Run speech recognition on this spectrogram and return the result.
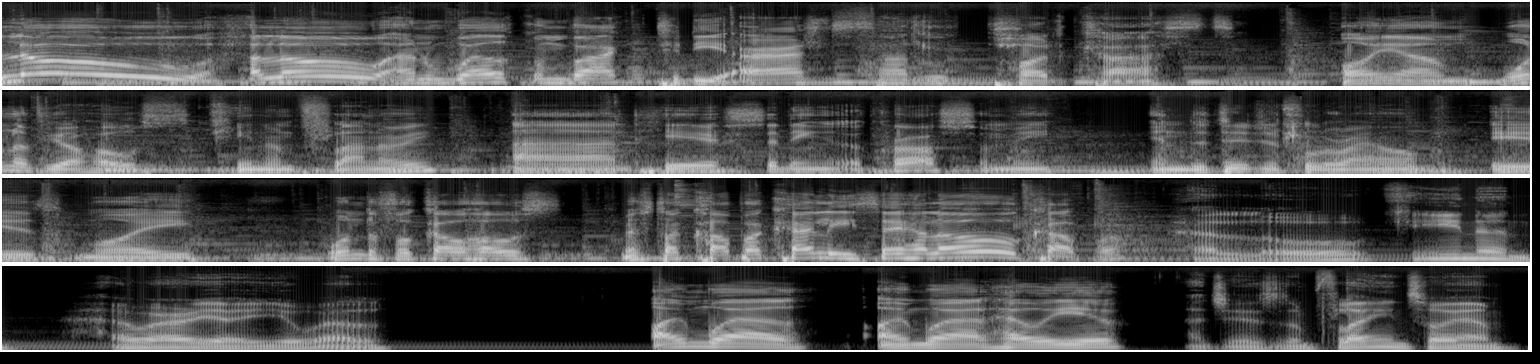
Hello, hello, and welcome back to the Art Saddle podcast. I am one of your hosts, Kenan Flannery, and here sitting across from me in the digital realm is my wonderful co host, Mr. Copper Kelly. Say hello, Copper. Hello, Kenan. How are you? Are you well? I'm well. I'm well. How are you? I just, I'm flying, so I am.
